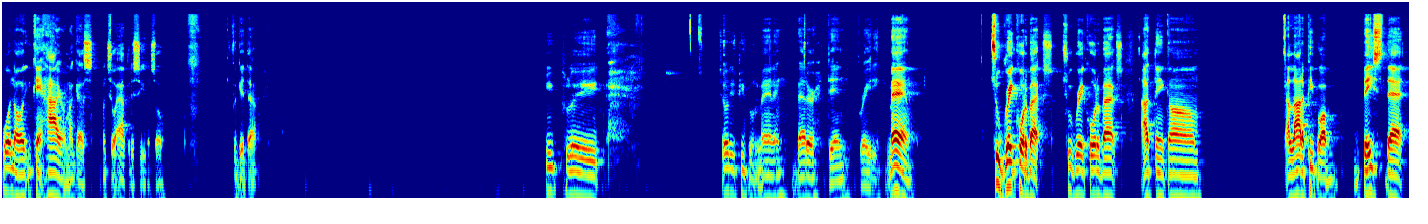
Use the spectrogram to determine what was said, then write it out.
or no, you can't hire them. I guess until after the season. So forget that. He played. Tell these people Manning better than Brady. Man, two great quarterbacks. Two great quarterbacks. I think um, a lot of people are based that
